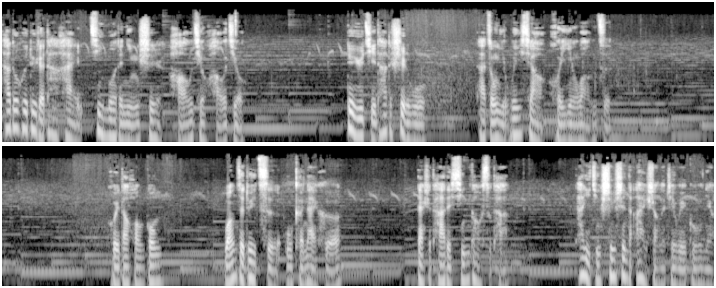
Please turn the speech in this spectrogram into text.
他都会对着大海寂寞的凝视好久好久。对于其他的事物，他总以微笑回应王子。回到皇宫，王子对此无可奈何。但是他的心告诉他，他已经深深的爱上了这位姑娘。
